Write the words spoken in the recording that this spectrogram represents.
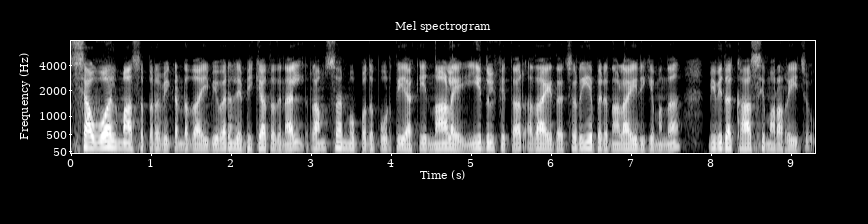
ഷവ്വാൽ മാസപ്പിറവി കണ്ടതായി വിവരം ലഭിക്കാത്തതിനാൽ റംസാൻ മുപ്പത് പൂർത്തിയാക്കി നാളെ ഈദുൽ ഫിത്തർ അതായത് ചെറിയ പെരുന്നാളായിരിക്കുമെന്ന് വിവിധ ഖാസിമാർ അറിയിച്ചു.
